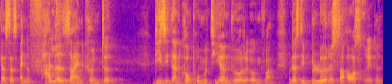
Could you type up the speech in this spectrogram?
dass das eine Falle sein könnte, die sie dann kompromittieren würde irgendwann. Und das ist die blödeste Ausrede,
